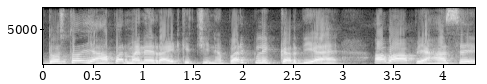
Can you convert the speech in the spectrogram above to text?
दोस्तों, यहाँ पर मैंने राइट के चिन्ह पर क्लिक कर दिया है। अब आप यहाँ से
